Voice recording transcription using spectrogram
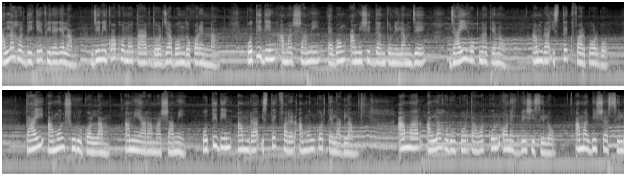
আল্লাহর দিকে ফিরে গেলাম, যিনি কখনো তার দরজা বন্ধ করেন না। প্রতিদিন আমার স্বামী এবং আমি সিদ্ধান্ত নিলাম যে, যাই হোক না কেন, আমরা ইস্তেকফার পড়ব। তাই আমল শুরু করলাম, আমি আর আমার স্বামী। প্রতিদিন আমরা ইস্তেকফারের আমল করতে লাগলাম। আমার আল্লাহর উপর তাওয়াক্কুল অনেক বেশি ছিল। আমার বিশ্বাস ছিল,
